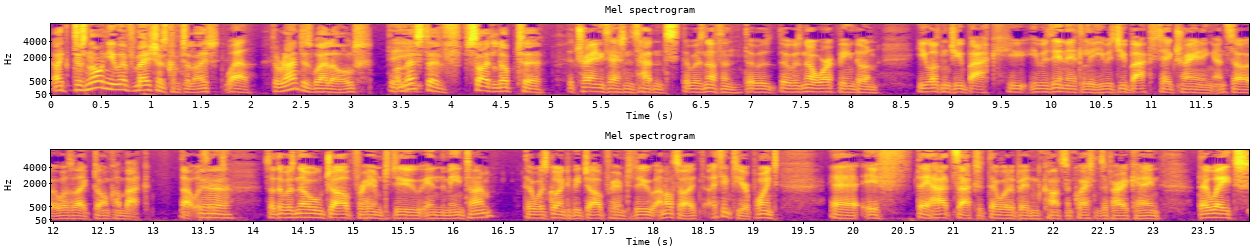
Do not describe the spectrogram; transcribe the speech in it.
like there's no new information has come to light. Well, the rant is well old, The- unless they've sidled up to. The training sessions hadn't. There was nothing. There was there was no work being done. He wasn't due back. He he was in Italy. He was due back to take training, and so it was like, don't come back. That was Yeah. it. So there was no job for him to do in the meantime. There was going to be job for him to do, and also I, I think to your point, uh, if they had sacked it, there would have been constant questions of Harry Kane. They wait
